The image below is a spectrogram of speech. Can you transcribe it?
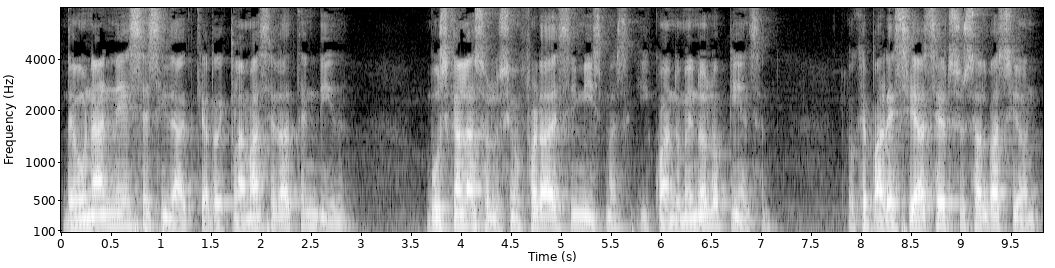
de una necesidad que reclama ser atendida, buscan la solución fuera de sí mismas y cuando menos lo piensan, lo que parecía ser su salvación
